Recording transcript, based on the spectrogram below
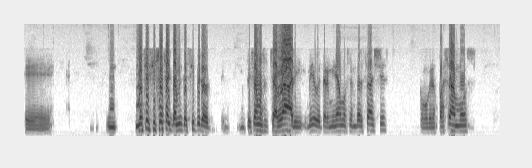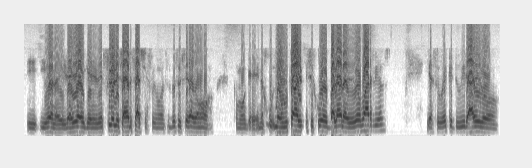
eh, no sé si fue exactamente así, pero empezamos a charlar y medio que terminamos en Versalles, como que nos pasamos, y, bueno, y la idea de que de Flores a Versalles fuimos, entonces era como, como que nos, nos gustaba ese juego de palabras de dos barrios, y a su vez que tuviera algo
